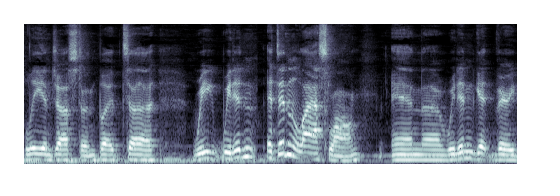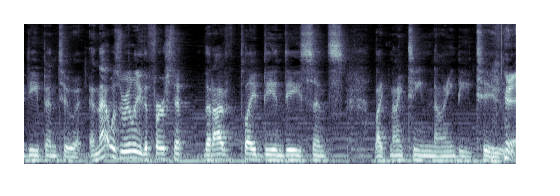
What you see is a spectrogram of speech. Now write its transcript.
Lee and Justin, but uh, we we didn't. It didn't last long, and uh, we didn't get very deep into it. And that was really the first that I've played D and D since like 1992.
